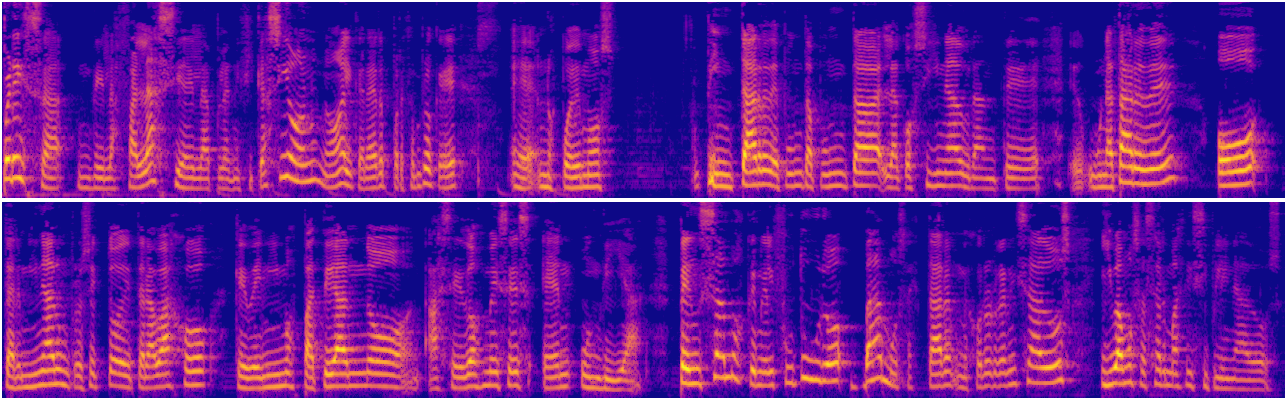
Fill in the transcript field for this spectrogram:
presa de la falacia de la planificación, ¿no? Al creer, por ejemplo, que eh, nos podemos pintar de punta a punta la cocina durante eh, una tarde o terminar un proyecto de trabajo que venimos pateando hace dos meses en un día. Pensamos que en el futuro vamos a estar mejor organizados y vamos a ser más disciplinados.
